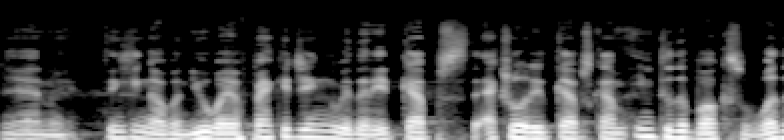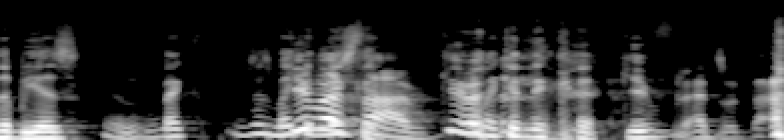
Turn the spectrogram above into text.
Yeah, and we're thinking of a new way of packaging with the red cups, the actual red cups, come into the box with the beers, and like just make Give it us liquor. time. Give Make it liquor. Give Frans some time.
